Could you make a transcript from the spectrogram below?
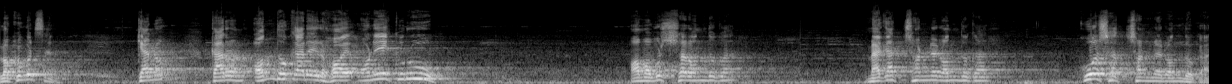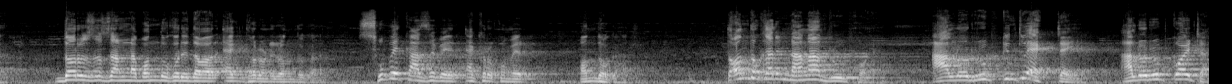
লক্ষ্য করছেন? কেন? কারণ অন্ধকারের হয় অনেক রূপ। অমাবস্যার অন্ধকার, মেঘাচ্ছন্নের অন্ধকার, কুয়াশাচ্ছন্নের অন্ধকার, দরজা জানলা বন্ধ করে দেওয়ার এক ধরনের অন্ধকার, সুবে কাজেবের একরকমের অন্ধকার। তো অন্ধকারের নানান রূপ হয়, আলোর রূপ কিন্তু একটাই। আলোর রূপ কয়টা?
